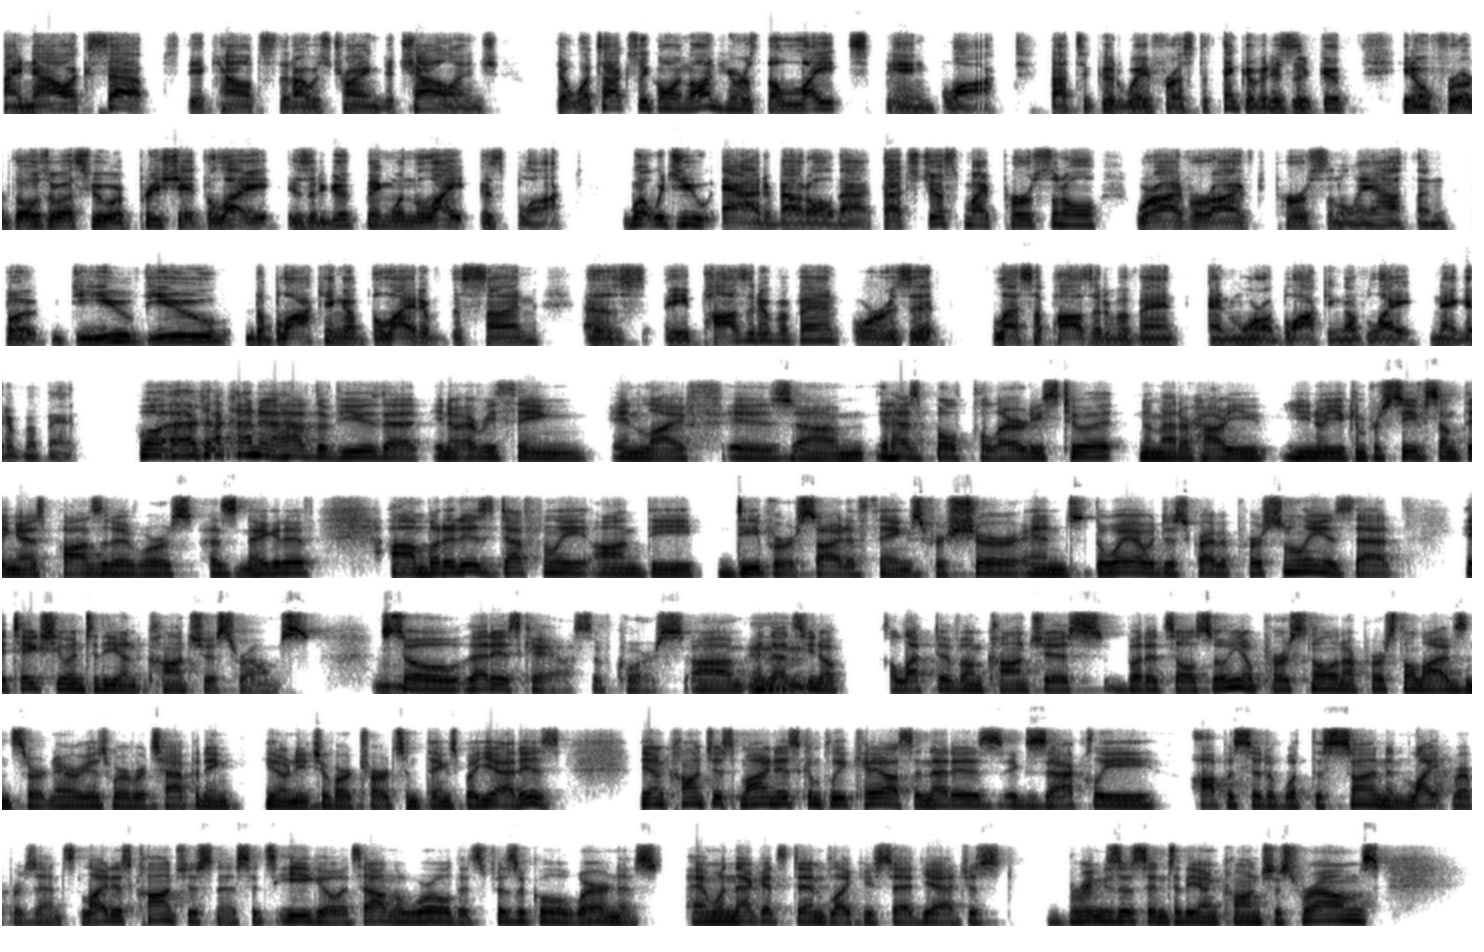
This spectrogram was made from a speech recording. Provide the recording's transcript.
I now accept the accounts that I was trying to challenge that what's actually going on here is the light's being blocked. That's a good way for us to think of it. Is it good, you know, for those of us who appreciate the light, is it a good thing when the light is blocked? What would you add about all that? That's just my personal, where I've arrived personally, Athen. But do you view the blocking of the light of the sun as a positive event, or is it less a positive event and more a blocking of light negative event? Well, I, I kind of have the view that you know everything in life is um, it has both polarities to it. No matter how you you know you can perceive something as positive or as, as negative, um, but it is definitely on the deeper side of things for sure. And the way I would describe it personally is that it takes you into the unconscious realms. Mm. So that is chaos, of course, um, and mm. that's you know collective unconscious, but it's also, you know, personal in our personal lives in certain areas, wherever it's happening, you know, in each of our charts and things. But yeah, it is. The unconscious mind is complete chaos. And that is exactly opposite of what the sun and light represents. Light is consciousness, it's ego, it's out in the world, it's physical awareness. And when that gets dimmed, like you said, yeah, it just brings us into the unconscious realms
